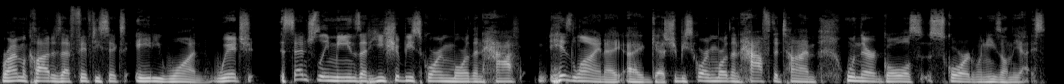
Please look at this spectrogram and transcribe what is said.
Ryan McLeod is at 56.81, which essentially means that he should be scoring more than half his line, I, I, guess, should be scoring more than half the time when there are goals scored when he's on the ice.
